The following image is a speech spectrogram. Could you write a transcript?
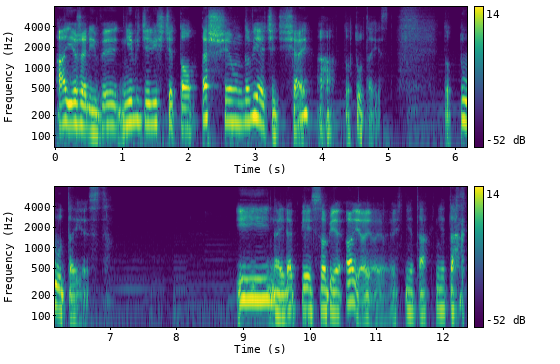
a jeżeli wy nie widzieliście, to też się dowiecie dzisiaj. Aha, to tutaj jest. To tutaj jest. I najlepiej sobie. Oj, oj, oj, oj, nie tak, nie tak.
